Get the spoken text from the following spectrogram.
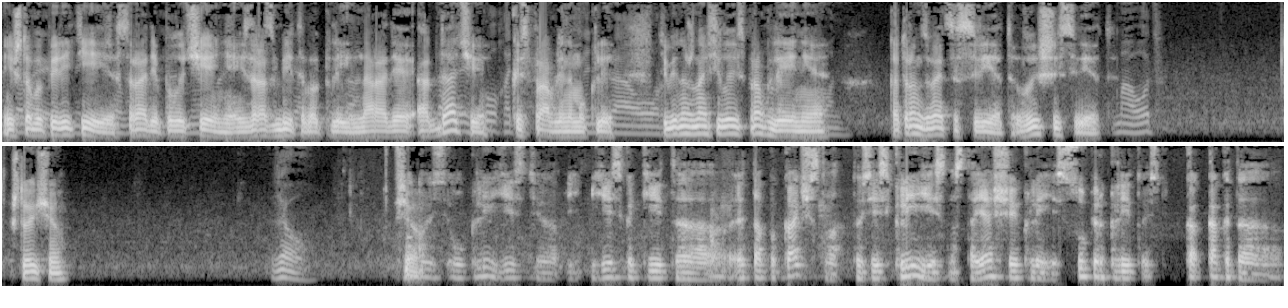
И чтобы перейти с ради получения из разбитого кли на ради отдачи к исправленному кли, тебе нужна сила исправления — который называется свет, высший свет. Что еще? Все. Ну, то есть у кли есть, э, есть какие-то этапы качества, то есть есть кли, есть настоящие кли, есть супер кли, то есть как, как это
